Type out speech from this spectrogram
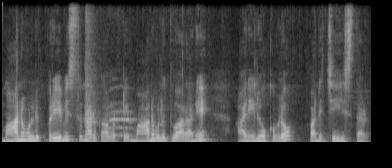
మానవుల్ని ప్రేమిస్తున్నాడు కాబట్టి మానవుల ద్వారానే ఆయన ఈ లోకంలో పని చేయిస్తాడు.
